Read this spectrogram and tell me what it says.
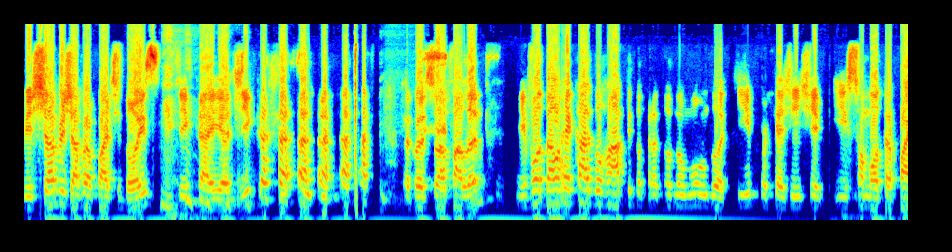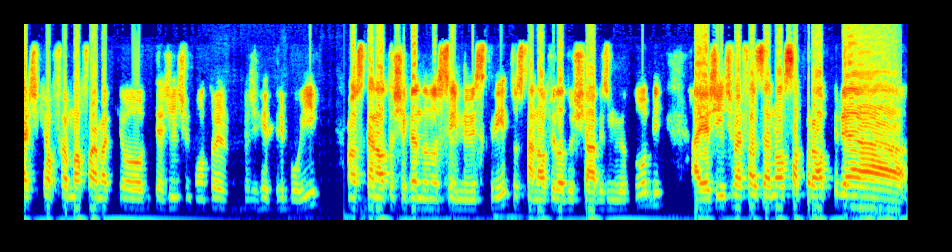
Me chame já para a parte 2, fica aí a dica para continuar falando. E vou dar um recado rápido para todo mundo aqui, porque a gente, isso é uma outra parte que foi uma forma que, eu, que a gente encontrou de retribuir. Nosso canal está chegando nos 100 mil inscritos, canal Vila do Chaves no YouTube. Aí a gente vai fazer a nossa própria,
